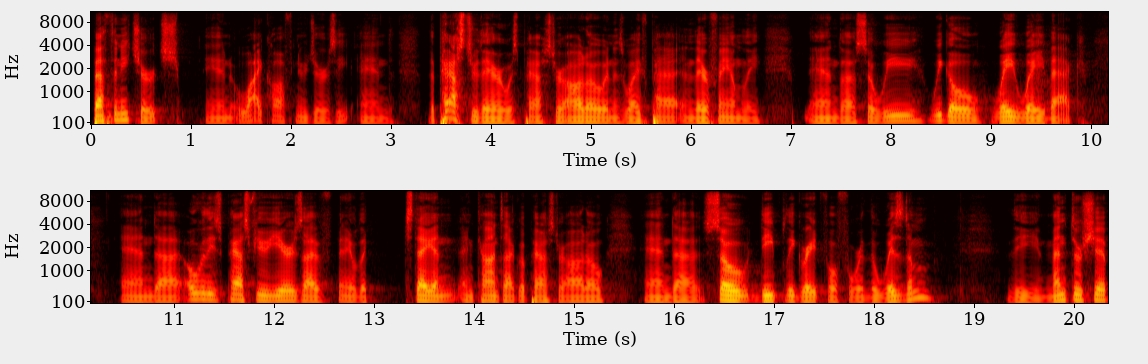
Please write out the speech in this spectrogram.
Bethany Church in Wyckoff, New Jersey, and the pastor there was Pastor Otto and his wife Pat and their family, and uh, so we we go way way back, and over these past few years, I've been able to stay in, in contact with Pastor Otto, and uh, so deeply grateful for the wisdom, the mentorship,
